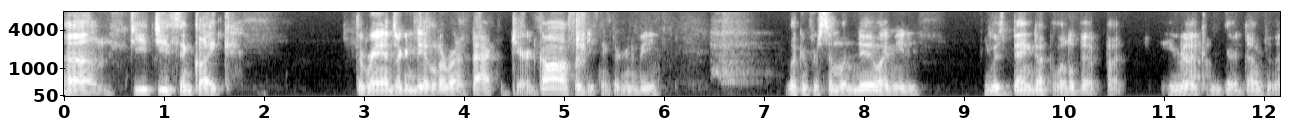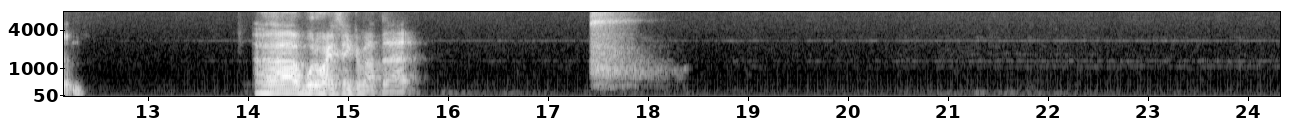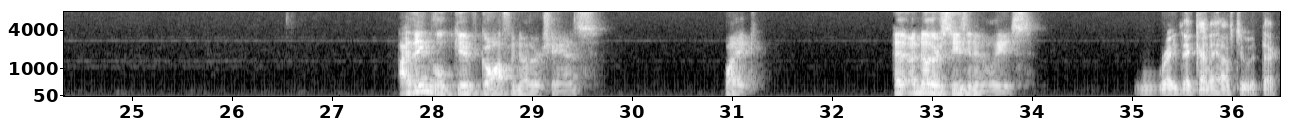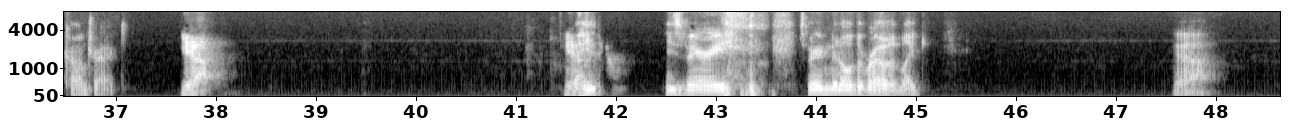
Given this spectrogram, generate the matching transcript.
Um, do you do you think like the Rams are going to be able to run it back with Jared Goff, or do you think they're going to be looking for someone new? I mean, he was banged up a little bit, but he really yeah. couldn't get it done for them. Uh, what do I think about that? I think they'll give Goff another chance like a- another season at least. Right. They kind of have to with that contract. Yeah. Yeah. he, he's very, he's very middle of the road. Like, yeah.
